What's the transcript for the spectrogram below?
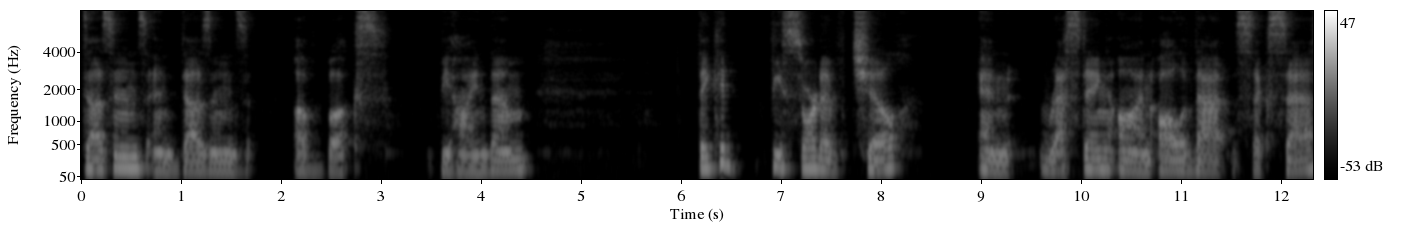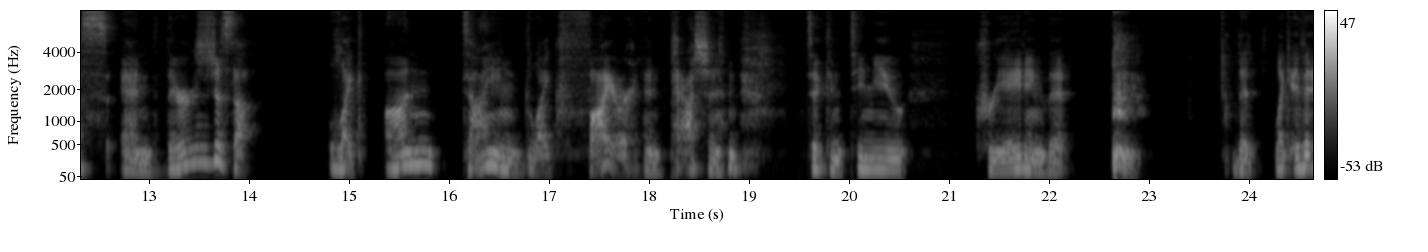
Dozens and dozens of books behind them. They could be sort of chill and resting on all of that success and there's just a like undying like fire and passion to continue creating that that like if it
